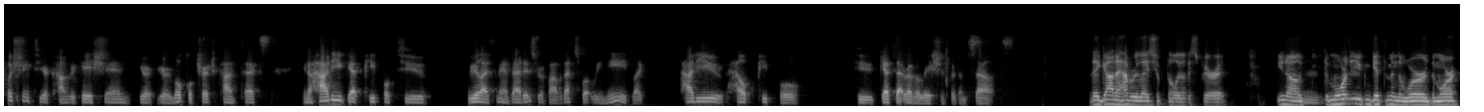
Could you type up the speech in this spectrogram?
pushing to your congregation, your your local church context. You know, how do you get people to realize, man, that is revival. That's what we need. Like, how do you help people to get that revelation for themselves? They got to have a relationship with the Holy Spirit. You know, mm-hmm. the more that you can get them in the Word, the more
